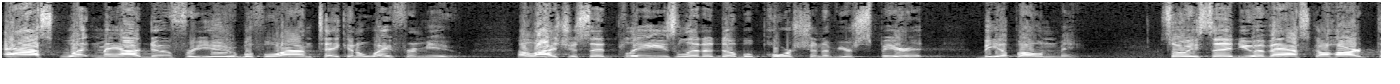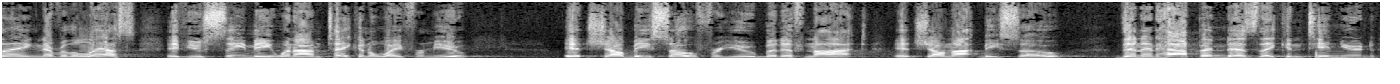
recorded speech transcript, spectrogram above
Ask, what may I do for you before I am taken away from you? Elisha said, Please let a double portion of your spirit be upon me. So he said, You have asked a hard thing. Nevertheless, if you see me when I am taken away from you, it shall be so for you, but if not, it shall not be so. Then it happened as they continued,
